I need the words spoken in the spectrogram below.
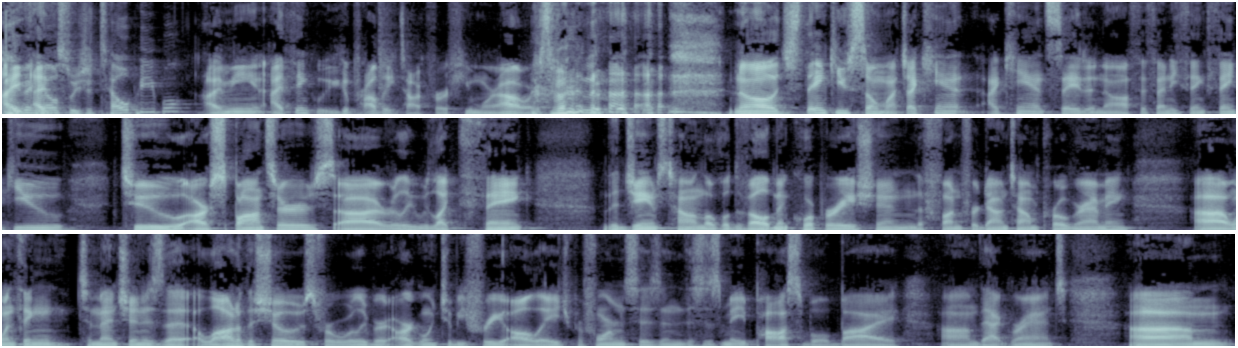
anything I, I, else we should tell people? I mean i think we could probably talk for a few more hours but no just thank you so much. I can't i can't say it enough. If anything thank you to our sponsors. Uh, i really would like to thank the Jamestown Local Development Corporation, the Fund for Downtown Programming. Uh, one thing to mention is that a lot of the shows for Whirlybird are going to be free all age performances, and this is made possible by um, that grant. Um,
